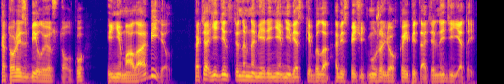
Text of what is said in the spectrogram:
который сбил ее с толку и немало обидел, хотя единственным намерением невестки было обеспечить мужа легкой и питательной диетой.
